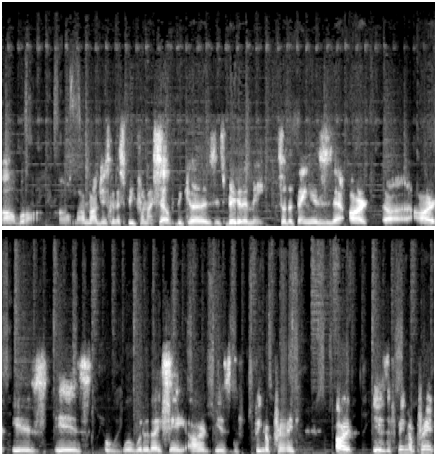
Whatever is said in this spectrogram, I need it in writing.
oh well um, i'm not just going to speak for myself because it's bigger than me so the thing is, is that art uh, art is is what did i say art is the fingerprint art is the fingerprint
